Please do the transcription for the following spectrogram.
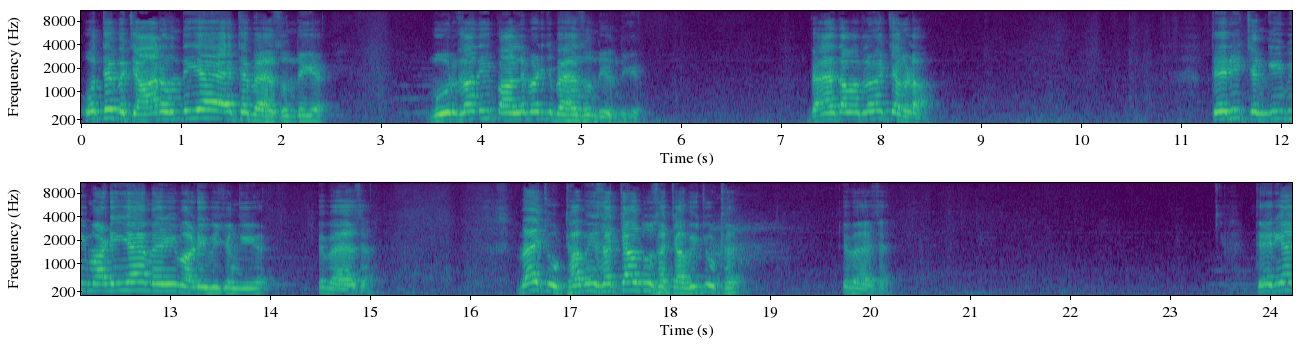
ਉੱਥੇ ਵਿਚਾਰ ਹੁੰਦੀ ਹੈ, ਇੱਥੇ ਬਹਿਸ ਹੁੰਦੀ ਹੈ। ਮੂਰਖਾਂ ਦੀ ਪਾਰਲੀਮੈਂਟ 'ਚ ਬਹਿਸ ਹੁੰਦੀ ਹੁੰਦੀ ਹੈ। ਬਹਿਸ ਦਾ ਮਤਲਬ ਹੈ ਝਗੜਾ। ਤੇਰੀ ਚੰਗੀ ਵੀ ਮਾੜੀ ਹੈ, ਮੇਰੀ ਮਾੜੀ ਵੀ ਚੰਗੀ ਹੈ। ਇਹ ਬਹਿਸ ਹੈ। ਮੈਂ ਝੂਠਾ ਵੀ ਸੱਚਾ, ਤੂੰ ਸੱਚਾ ਵੀ ਝੂਠਾ ਇਹ ਵੈਸ ਹੈ। ਤੇਰੀਆਂ,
